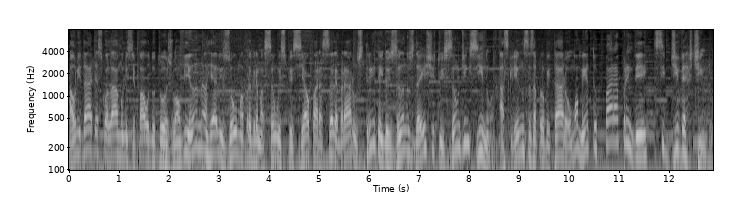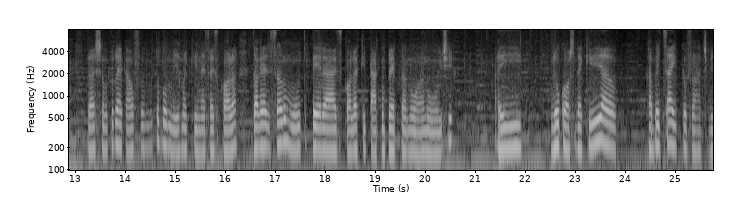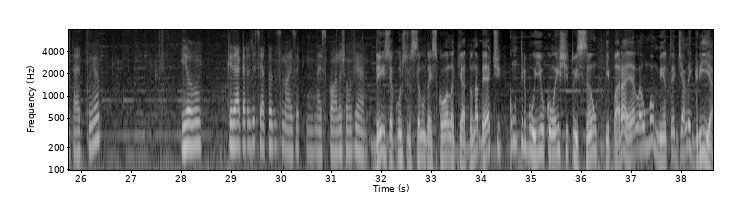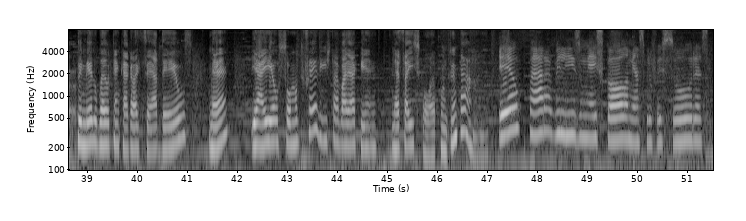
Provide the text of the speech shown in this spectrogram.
A Unidade Escolar Municipal Dr. João Viana realizou uma programação especial para celebrar os 32 anos da instituição de ensino. As crianças aproveitaram o momento para aprender se divertindo. Eu achei muito legal, foi muito bom mesmo aqui nessa escola. Estou agradecendo muito pela escola que está completando o ano hoje. Aí eu gosto daqui, eu acabei de sair porque eu fiz uma atividadezinha. E eu Queria agradecer a todos nós aqui na escola João Viana. Desde a construção da escola que a dona Beth contribuiu com a instituição e para ela o momento é de alegria. Em primeiro lugar eu tenho que agradecer a Deus, né? E aí eu sou muito feliz de trabalhar aqui nessa escola com 30 anos. Eu parabenizo minha escola, minhas professoras,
